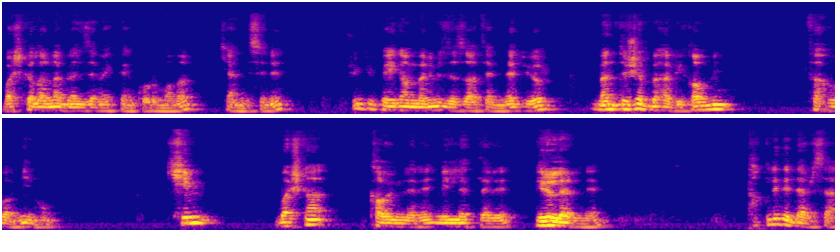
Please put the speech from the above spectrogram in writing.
Başkalarına benzemekten korumalı kendisini. Çünkü Peygamberimiz de zaten ne diyor? Men teşebbehe bi kavmin fehuve minhum. Kim başka kavimleri, milletleri, birilerini taklit ederse,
